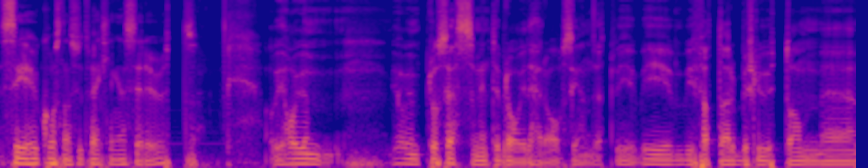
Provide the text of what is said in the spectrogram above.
se hur kostnadsutvecklingen ser ut. Ja, vi, har ju en, vi har en process som inte är bra i det här avseendet. Vi, vi, vi fattar beslut om eh,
